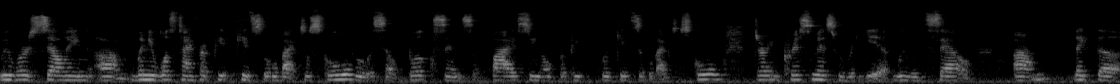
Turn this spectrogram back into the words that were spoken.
We were selling um, when it was time for p- kids to go back to school. We would sell books and supplies, you know, for people for kids to go back to school. During Christmas, we would get we would sell um, like the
